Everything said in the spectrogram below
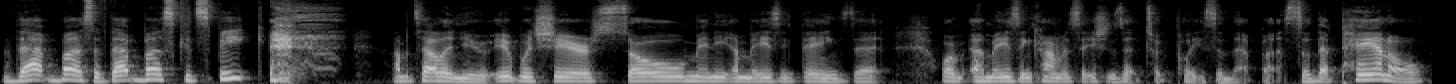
that bus, if that bus could speak. I'm telling you, it would share so many amazing things that, or amazing conversations that took place in that bus. So that panel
